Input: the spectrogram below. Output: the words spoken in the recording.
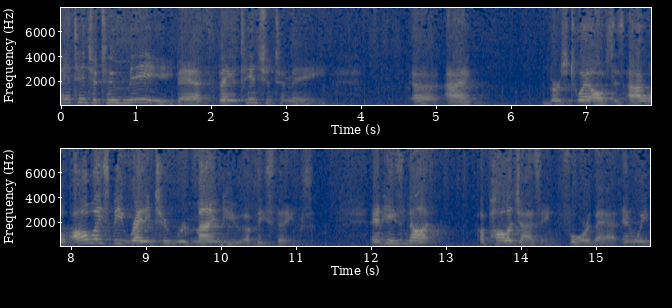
Pay attention to me, Beth. Pay attention to me. Uh, I, verse 12 says, I will always be ready to remind you of these things. And he's not apologizing for that. And we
